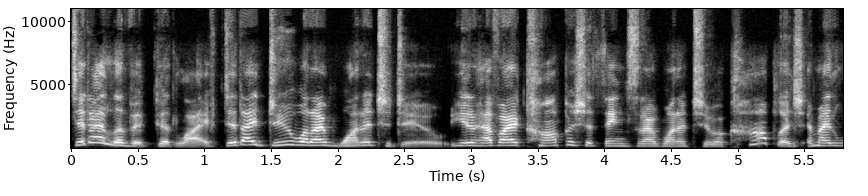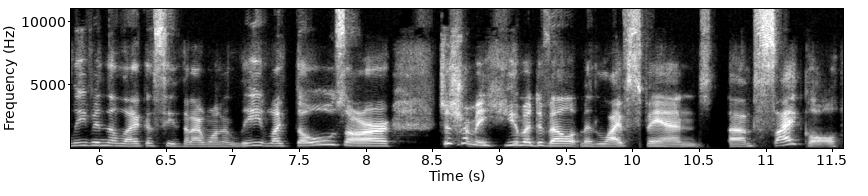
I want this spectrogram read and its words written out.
did I live a good life? Did I do what I wanted to do? You know, have I accomplished the things that I wanted to accomplish? Am I leaving the legacy that I want to leave? Like those are just from a human development lifespan um, cycle.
